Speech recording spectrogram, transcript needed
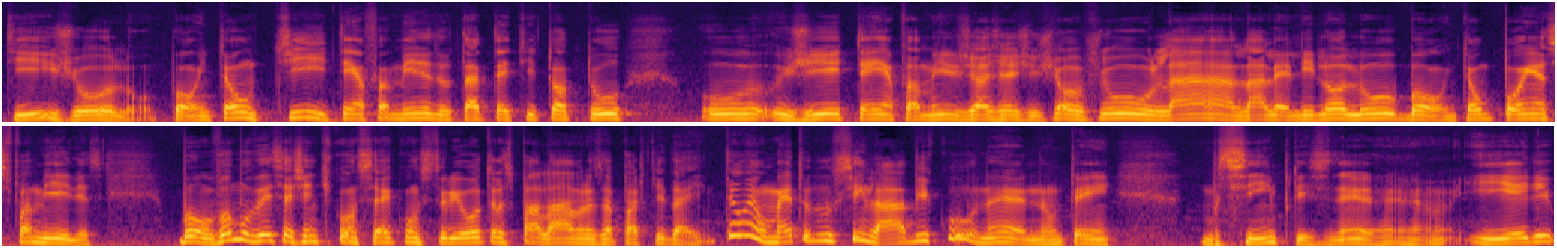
Tijolo. Bom, então ti tem a família do Tateti Totu, o Gi tem a família Jajajijoju, lá, Laleli Lolu. Bom, então põe as famílias. Bom, vamos ver se a gente consegue construir outras palavras a partir daí. Então é um método silábico, né? Não tem simples, né? E ele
